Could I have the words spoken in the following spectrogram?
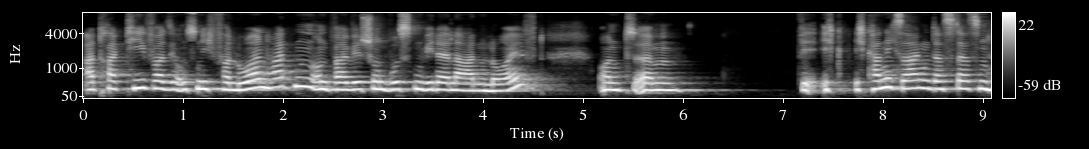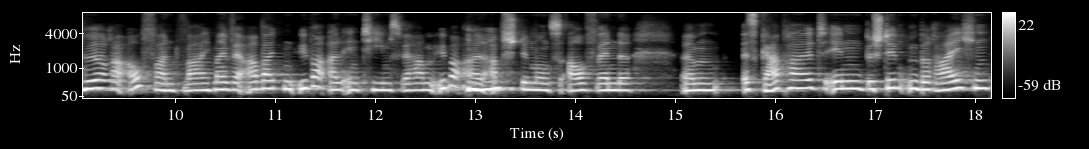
attraktiv, weil sie uns nicht verloren hatten und weil wir schon wussten, wie der Laden läuft. Und ähm, ich, ich kann nicht sagen, dass das ein höherer Aufwand war. Ich meine, wir arbeiten überall in Teams, wir haben überall mhm. Abstimmungsaufwände. Ähm, es gab halt in bestimmten Bereichen,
